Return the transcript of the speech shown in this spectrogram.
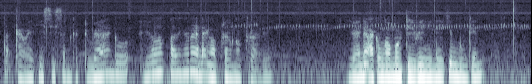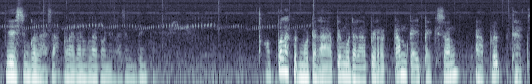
Tak gawe iki season kedua engko ya paling ora enak ngobrol-ngobrol Ya enak aku ngomong dewi ini iki mungkin yes enggak lah sak kelakon kelakon lah yang penting. Apalah kan modal HP modal HP rekam kayak backsound upload tadi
